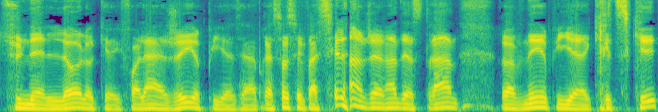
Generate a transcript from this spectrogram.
tunnel-là, là, qu'il fallait agir. Puis euh, après ça, c'est facile en gérant d'estrade revenir puis euh, critiquer.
